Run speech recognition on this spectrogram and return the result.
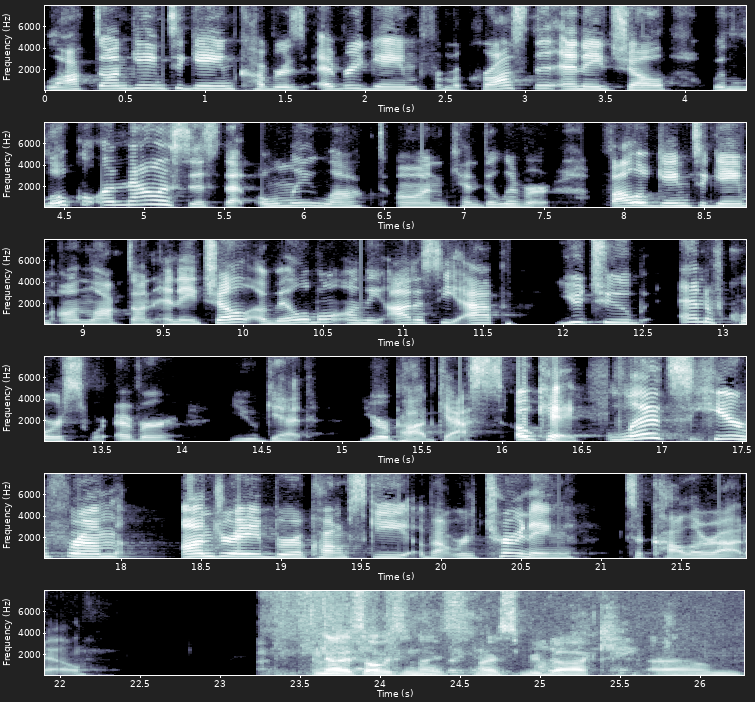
Locked On Game to Game covers every game from across the NHL with local analysis that only Locked On can deliver. Follow Game to Game on Locked On NHL, available on the Audacy app YouTube, and of course, wherever you get your podcasts. Okay, let's hear from Andre Burakovsky about returning to Colorado. No, it's obviously nice. Nice to be back. Um,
